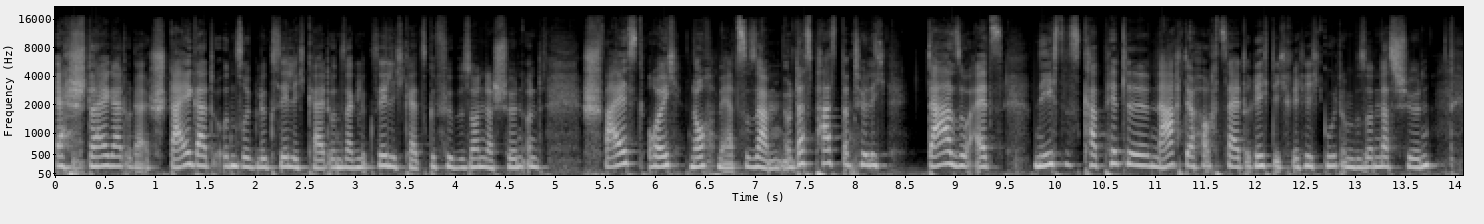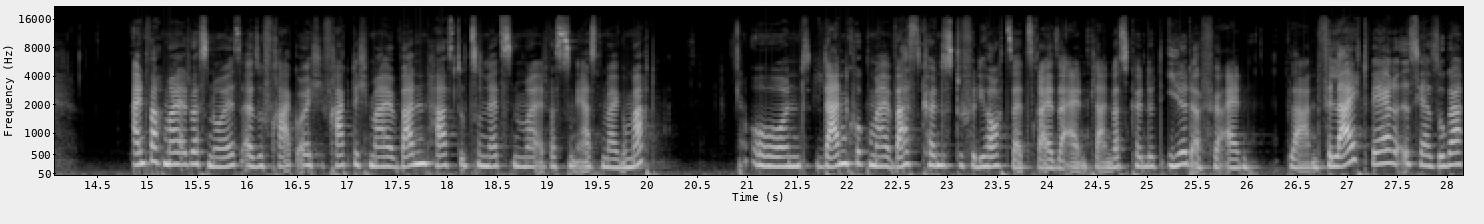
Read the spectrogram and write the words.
ersteigert oder steigert unsere Glückseligkeit, unser Glückseligkeitsgefühl besonders schön und schweißt euch noch mehr zusammen. Und das passt natürlich da so als nächstes Kapitel nach der Hochzeit richtig, richtig gut und besonders schön einfach mal etwas Neues. Also frag euch, frag dich mal, wann hast du zum letzten Mal etwas zum ersten Mal gemacht? Und dann guck mal, was könntest du für die Hochzeitsreise einplanen? Was könntet ihr dafür einplanen? Vielleicht wäre es ja sogar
